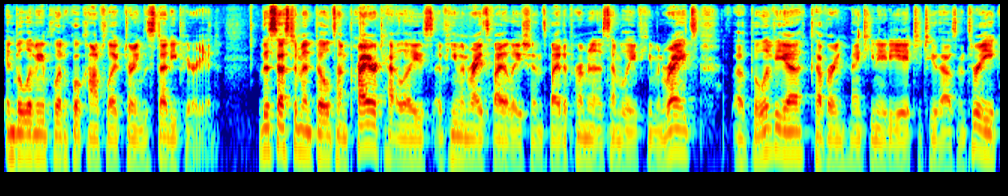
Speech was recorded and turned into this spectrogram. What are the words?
in Bolivian political conflict during the study period. This estimate builds on prior tallies of human rights violations by the Permanent Assembly of Human Rights of Bolivia, covering 1988 to 2003,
